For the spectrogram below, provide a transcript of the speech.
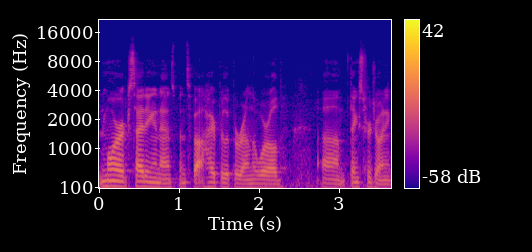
more exciting announcements about Hyperloop around the world. Um, thanks for joining.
